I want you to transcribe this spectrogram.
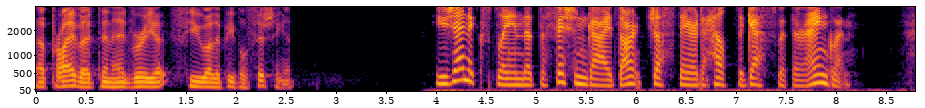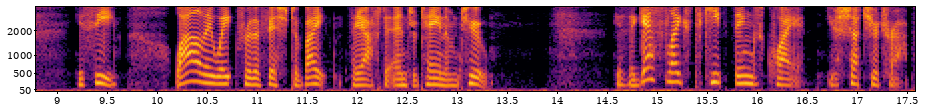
uh, private and had very uh, few other people fishing it. Eugene explained that the fishing guides aren't just there to help the guests with their angling. You see, while they wait for the fish to bite, they have to entertain entertain 'em too. If the guest likes to keep things quiet, you shut your trap.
